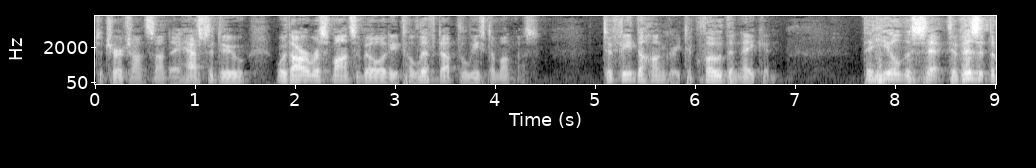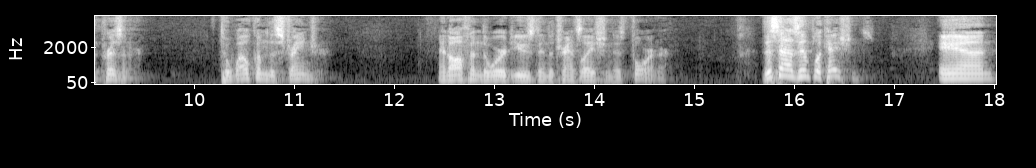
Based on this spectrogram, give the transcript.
to church on Sunday has to do with our responsibility to lift up the least among us, to feed the hungry, to clothe the naked, to heal the sick, to visit the prisoner, to welcome the stranger. And often the word used in the translation is foreigner. This has implications. And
